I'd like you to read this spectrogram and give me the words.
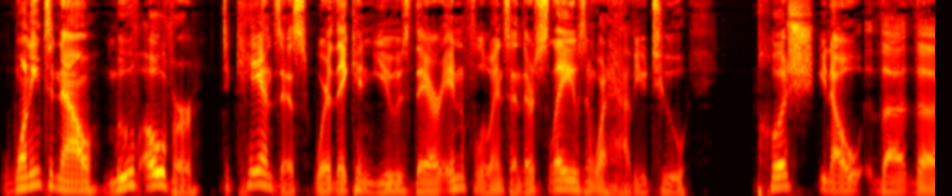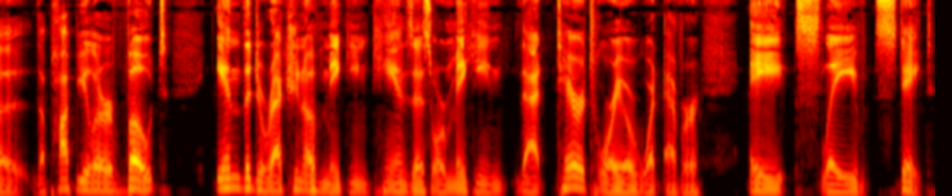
wanting to now move over to Kansas where they can use their influence and their slaves and what have you to push, you know, the the the popular vote in the direction of making Kansas or making that territory or whatever a slave state.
